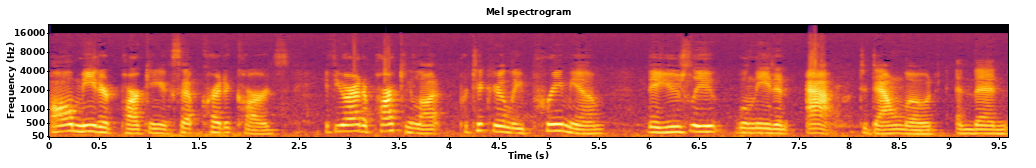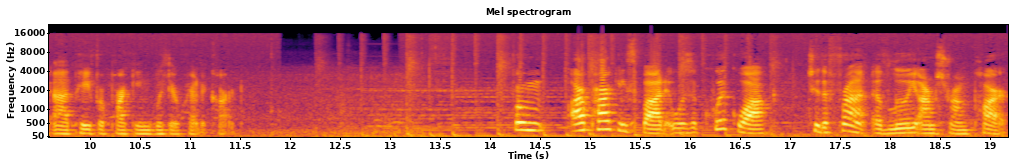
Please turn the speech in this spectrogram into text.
All metered parking except credit cards. If you're at a parking lot, particularly premium, they usually will need an app to download and then uh, pay for parking with your credit card. From our parking spot, it was a quick walk to the front of Louis Armstrong Park.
